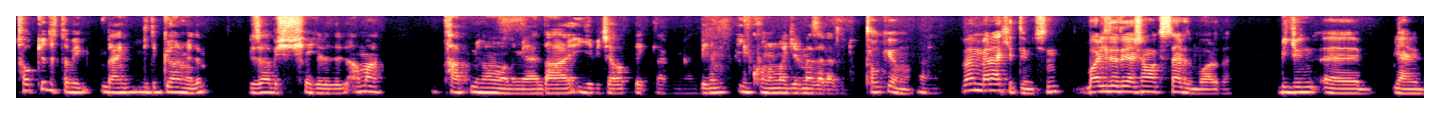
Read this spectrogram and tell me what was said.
Tokyo'da tabii ben gidip görmedim. Güzel bir şehirdi ama tatmin olmadım yani. Daha iyi bir cevap beklerdim yani. Benim ilk konuma girmez herhalde. Tokyo mu? Aynen. Ben merak ettiğim için Bali'de de yaşamak isterdim bu arada. Bir gün e, yani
